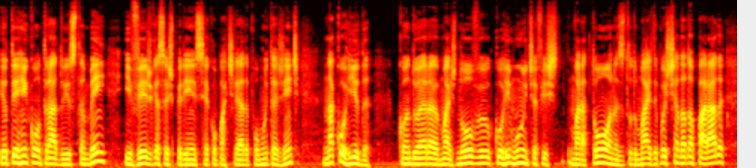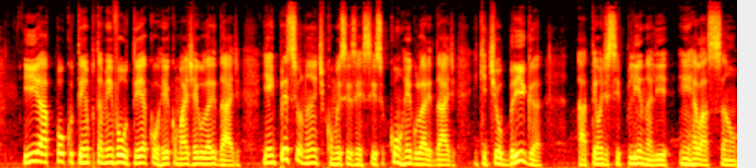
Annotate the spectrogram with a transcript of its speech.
Eu tenho reencontrado isso também e vejo que essa experiência é compartilhada por muita gente na corrida. Quando era mais novo, eu corri muito, já fiz maratonas e tudo mais. Depois tinha dado uma parada e há pouco tempo também voltei a correr com mais regularidade. E é impressionante como esse exercício com regularidade e que te obriga a ter uma disciplina ali em relação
